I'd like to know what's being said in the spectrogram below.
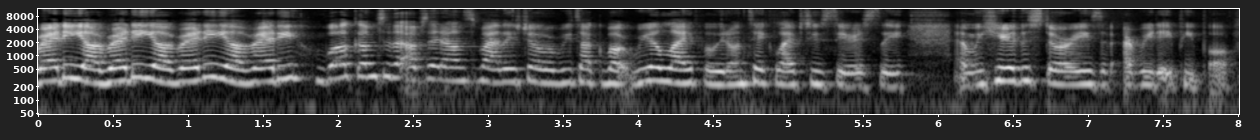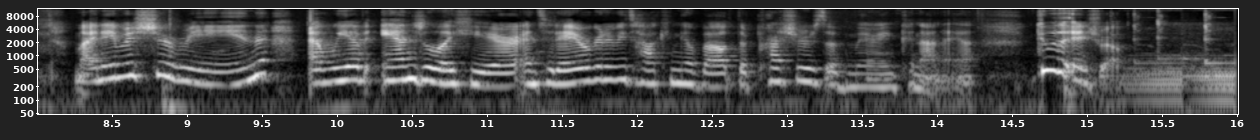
ready? Y'all ready? Y'all ready? Y'all ready? Welcome to the Upside Down Smiley Show where we talk about real life but we don't take life too seriously and we hear the stories of everyday people. My name is Shireen and we have Angela here and today we're going to be talking about the pressures of marrying Knanaya. Cue the intro.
